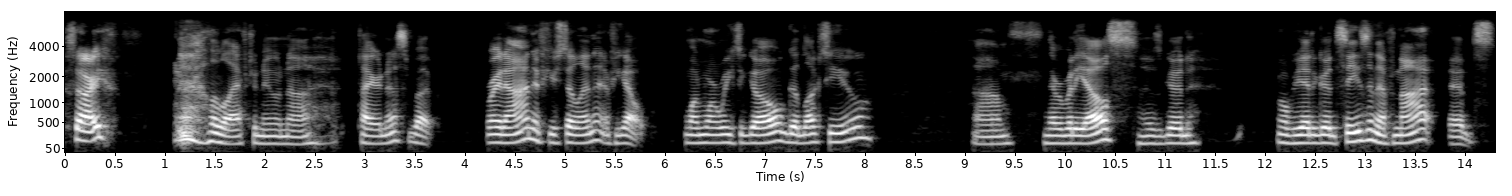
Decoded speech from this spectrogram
Sorry. A little afternoon uh, tiredness, but right on if you're still in it. If you got one more week to go, good luck to you. Um, and everybody else, it was good. Hope you had a good season. If not, it's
